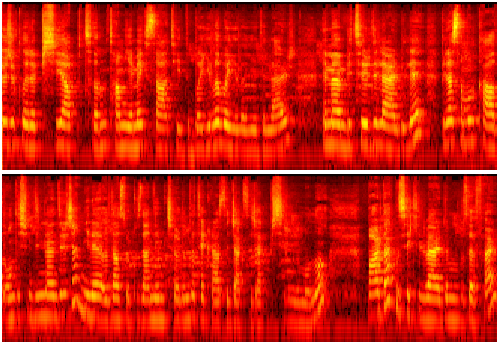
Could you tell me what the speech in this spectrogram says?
Çocuklara pişi yaptım. Tam yemek saatiydi. Bayıla bayıla yediler. Hemen bitirdiler bile. Biraz hamur kaldı. Onu da şimdi dinlendireceğim. Yine öğleden sonra kuzenlerimi çağırdığımda tekrar sıcak sıcak pişiririm onu. Bardaklı şekil verdim bu sefer.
